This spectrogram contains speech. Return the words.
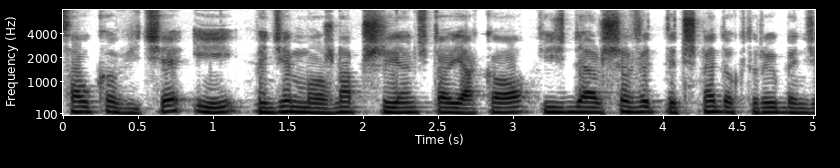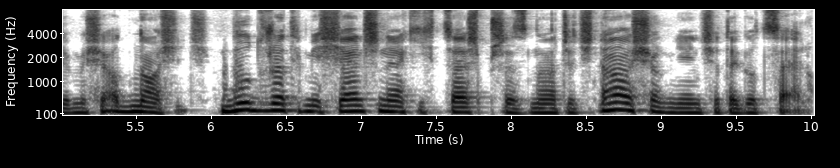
całkowicie i będzie można przyjąć to jako jakieś dalsze wytyczne, do których będziemy się odnosić. Budżet miesięczny, jaki chcesz przeznaczyć na osiągnięcie tego celu.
